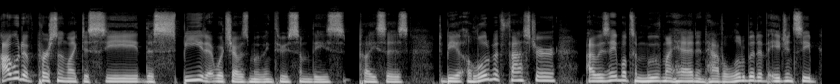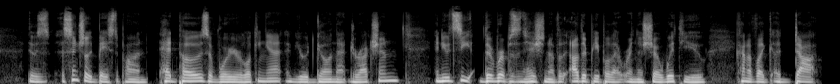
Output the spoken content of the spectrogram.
I would have personally liked to see the speed at which I was moving through some of these places to be a little bit faster. I was able to move my head and have a little bit of agency. It was essentially based upon head pose of where you're looking at, and you would go in that direction, and you'd see the representation of the other people that were in the show with you, kind of like a dot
